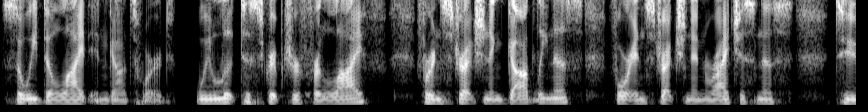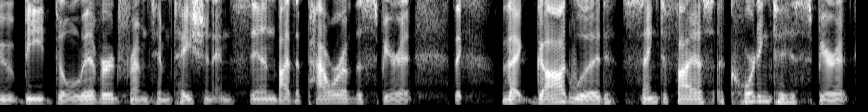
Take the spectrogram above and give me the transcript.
So we delight in God's Word. We look to Scripture for life, for instruction in godliness, for instruction in righteousness, to be delivered from temptation and sin by the power of the Spirit, that, that God would sanctify us according to His Spirit,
